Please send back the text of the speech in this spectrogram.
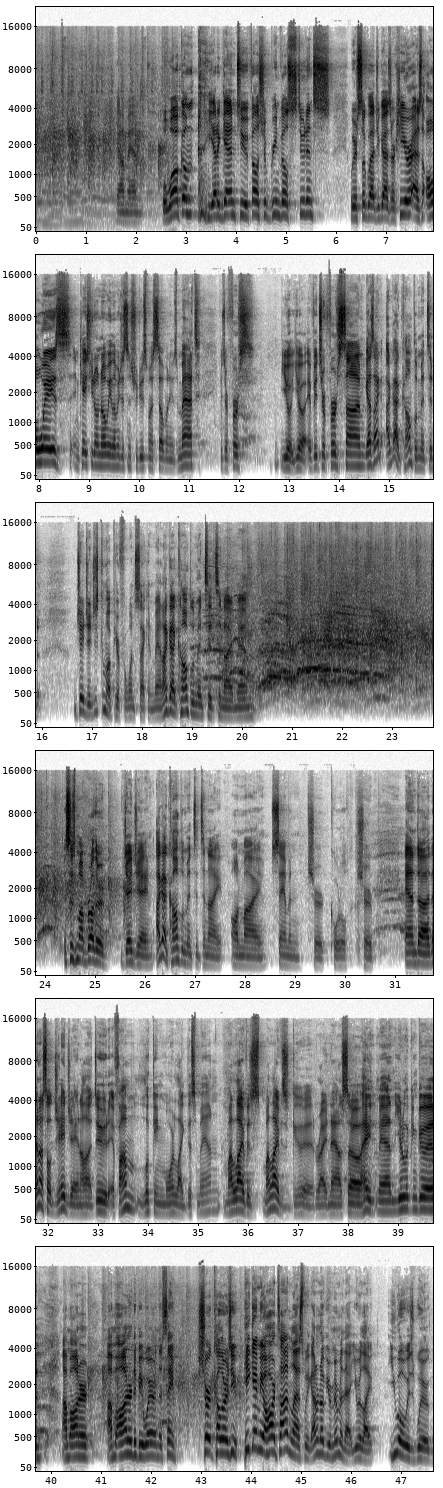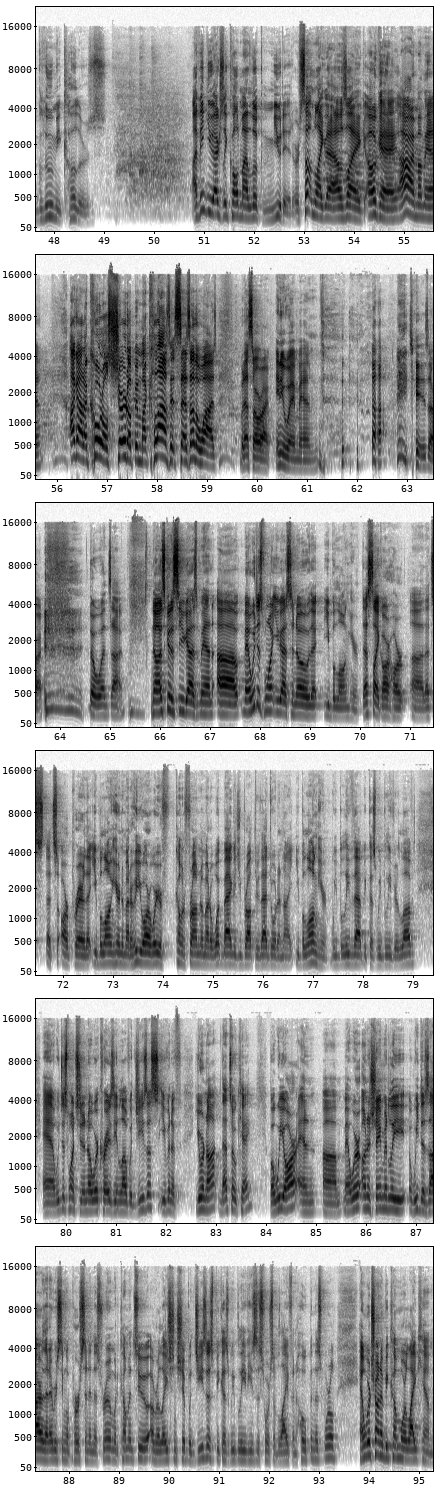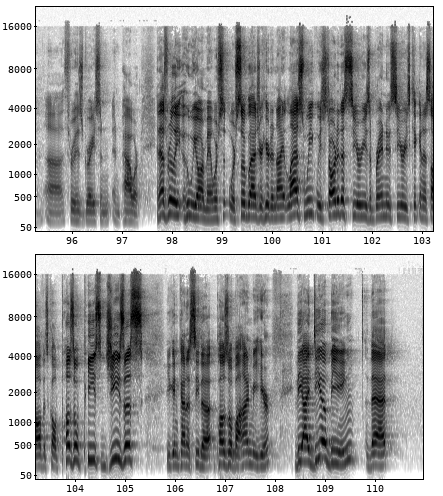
Yeah, man. Well, welcome yet again to Fellowship Greenville students. We are so glad you guys are here. As always, in case you don't know me, let me just introduce myself. My name is Matt. If it's your first, yo, yo, if it's your first time, guys, I, I got complimented JJ, just come up here for one second, man. I got complimented tonight, man. This is my brother, JJ. I got complimented tonight on my salmon shirt, coral shirt. And uh, then I saw JJ, and I thought, dude, if I'm looking more like this man, my life is my life is good right now. So hey, man, you're looking good. I'm honored. I'm honored to be wearing the same shirt color as you. He gave me a hard time last week. I don't know if you remember that. You were like, You always wear gloomy colors. I think you actually called my look muted or something like that. I was like, Okay, all right, my man. I got a coral shirt up in my closet, says otherwise, but that's all right. Anyway, man. it's all right. The one time. No, it's good to see you guys, man. Uh, man, we just want you guys to know that you belong here. That's like our heart. Uh, that's that's our prayer that you belong here, no matter who you are, where you're coming from, no matter what baggage you brought through that door tonight. You belong here. We believe that because we believe you're loved, and we just want you to know we're crazy in love with Jesus. Even if you're not, that's okay. But we are, and um, man, we're unashamedly, we desire that every single person in this room would come into a relationship with Jesus because we believe He's the source of life and hope in this world. And we're trying to become more like him uh, through his grace and, and power. And that's really who we are, man. We're so, we're so glad you're here tonight. Last week, we started a series, a brand new series kicking us off. It's called Puzzle Piece Jesus. You can kind of see the puzzle behind me here. The idea being that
